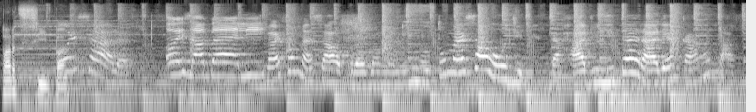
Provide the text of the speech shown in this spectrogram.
participa. Oi, Sara. Oi, Isabelle. Vai começar o programa Minuto Mais Saúde, da Rádio Literária Carrapato.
